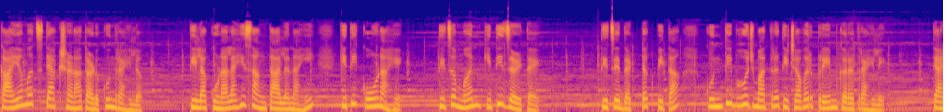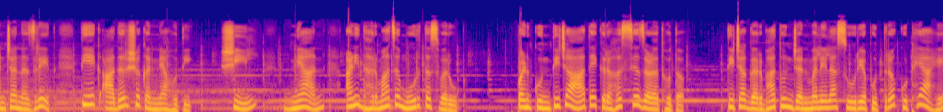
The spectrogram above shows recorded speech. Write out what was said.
कायमच त्या क्षणात अडकून राहिलं. तिला कुणालाही सांगता आलं नाही की ती कोण आहे तिचं मन किती जळतंय. तिचे दट्टक पिता कुंती भोज मात्र तिच्यावर प्रेम करत राहिले. त्यांच्या नजरेत ती एक आदर्श कन्या होती शील ज्ञान आणि धर्माचं मूर्त स्वरूप. पण कुंतीच्या आत एक रहस्य जळत होतं. तिच्या गर्भातून जन्मलेला सूर्यपुत्र कुठे आहे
